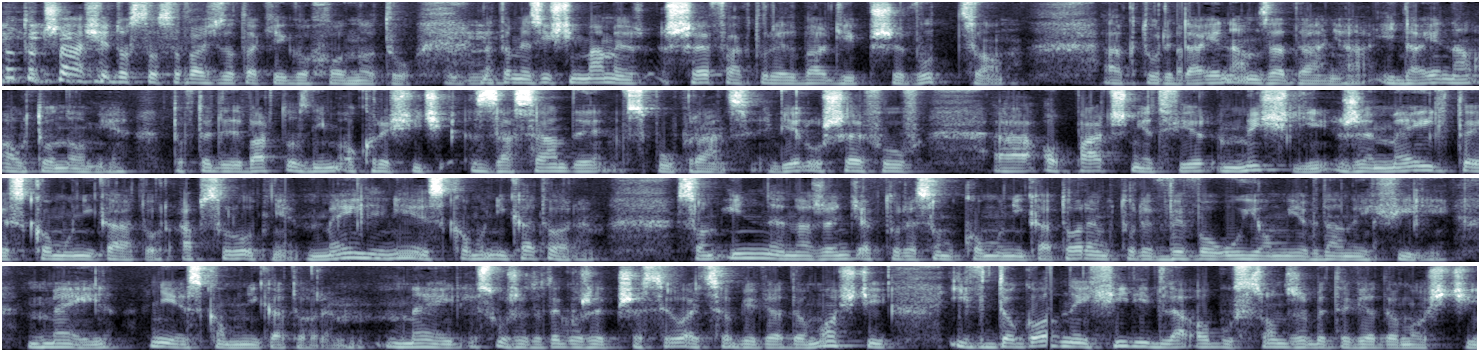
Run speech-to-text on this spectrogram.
no to trzeba się dostosować do takiego honotu. Natomiast jeśli mamy szefa, który jest bardziej przywódcą, a który daje nam zadania i daje nam autonomię, to wtedy warto z nim określić zasady współpracy. Wielu szefów opacznie myśli, że mail to jest komunikator. Absolutnie. Mail nie jest komunikatorem. Są inne narzędzia, które są komunikatorem, które wywołują mnie w danej chwili. Mail nie jest komunikatorem. Mail służy do tego, żeby przesyłać sobie wiadomości i w dogodnej chwili dla obu stron, żeby te wiadomości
